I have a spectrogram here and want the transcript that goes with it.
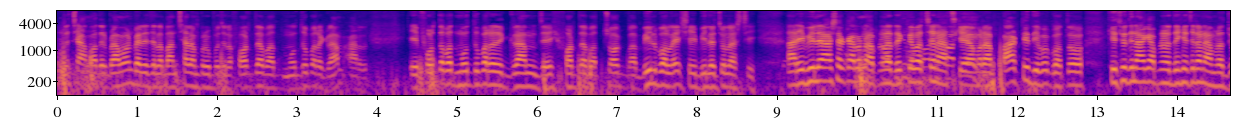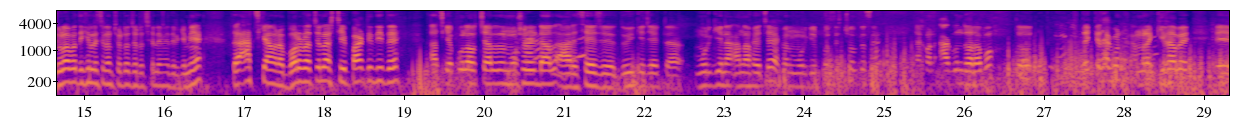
এটা হচ্ছে আমাদের ব্রাহ্মণবাড়িয়া জেলা, বাঞ্ছারামপুর উপজেলা, ফরদাবাদ, মধ্যপাড়া গ্রাম। আর এই ফরদাবাদ মধ্যপাড়ার গ্রাম যে ফরদাবাদ চক বা বিল বলে, সেই বিলে চলে আসছি। আর এই বিলে আসার কারণে আপনারা দেখতে পাচ্ছেন আজকে আমরা পার্টি দিব। গত কিছুদিন আগে আপনারা দেখেছিলেন, আমরা জুলাবাদি খেলেছিলাম ছোট ছোট ছেলে মেয়েদেরকে নিয়ে। তো আজকে আমরা বড়রা চলে আসছি পার্টি দিতে। আজকে পোলাও চাল, মসুরির ডাল আর সে যে দুই কেজি একটা মুরগি না আনা হয়েছে। এখন মুরগির প্রসেস চলতেছে। এখন আগুন ধরাবো। তো দেখতে থাকুন আমরা কীভাবে এই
